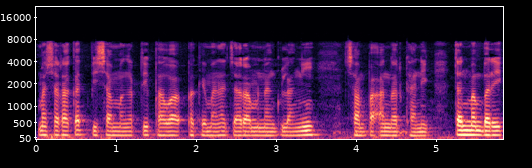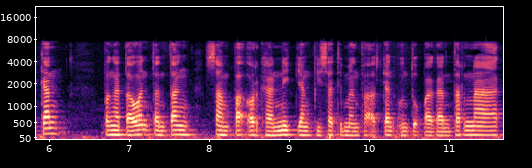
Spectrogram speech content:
masyarakat bisa mengerti bahwa bagaimana cara menanggulangi sampah anorganik dan memberikan pengetahuan tentang sampah organik yang bisa dimanfaatkan untuk pakan ternak,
